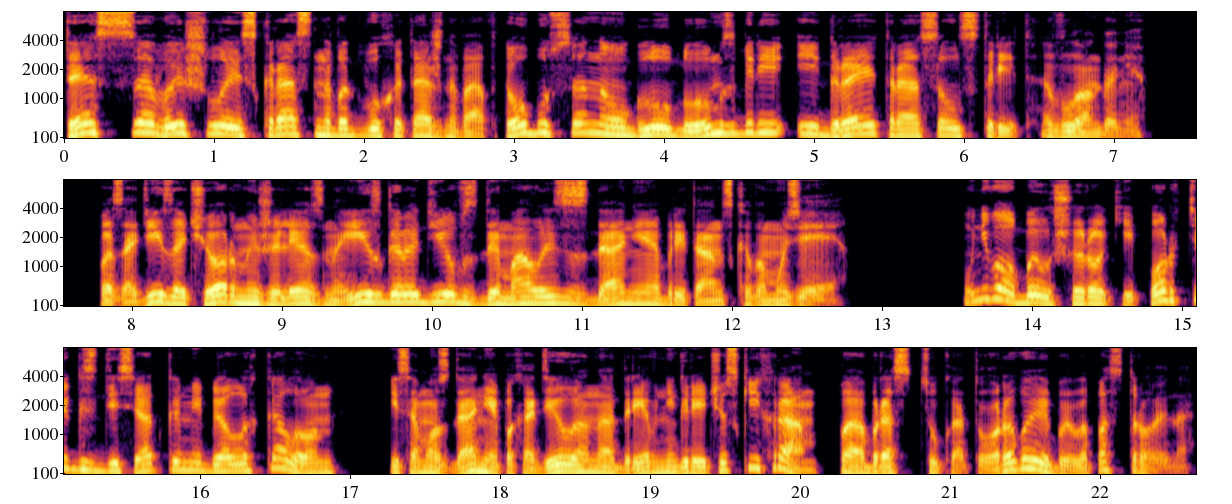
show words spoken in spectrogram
Тесса вышла из красного двухэтажного автобуса на углу Блумсбери и Грейт Рассел-стрит в Лондоне. Позади за черной железной изгородью вздымалось здание Британского музея. У него был широкий портик с десятками белых колонн, и само здание походило на древнегреческий храм, по образцу которого и было построено.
